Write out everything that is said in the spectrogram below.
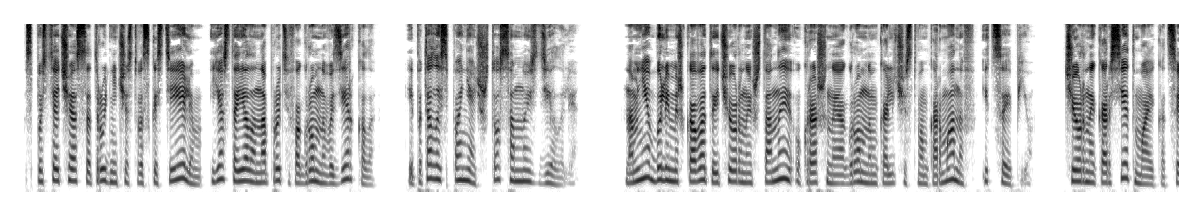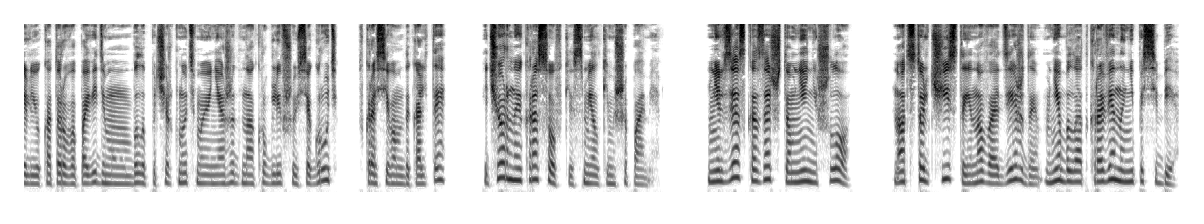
Спустя час сотрудничества с Костиэлем я стояла напротив огромного зеркала и пыталась понять, что со мной сделали. На мне были мешковатые черные штаны, украшенные огромным количеством карманов и цепью. Черный корсет майка, целью которого, по-видимому, было подчеркнуть мою неожиданно округлившуюся грудь в красивом декольте, и черные кроссовки с мелкими шипами. Нельзя сказать, что мне не шло, но от столь чистой и новой одежды мне было откровенно не по себе,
